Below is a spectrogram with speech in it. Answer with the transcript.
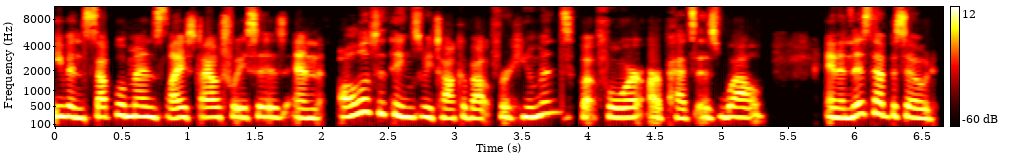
even supplements, lifestyle choices, and all of the things we talk about for humans, but for our pets as well. And in this episode,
